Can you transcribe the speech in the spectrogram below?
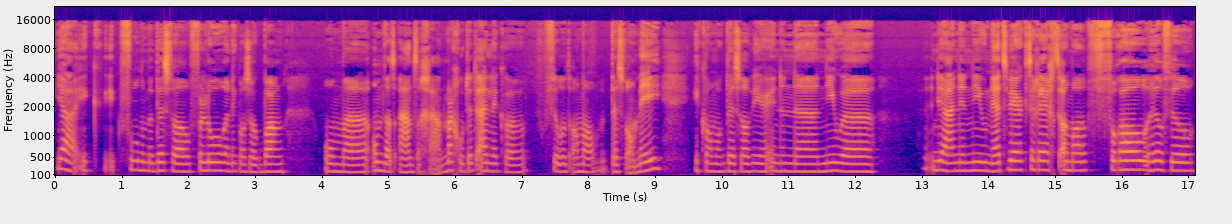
ja, ik, ik voelde me best wel verloren en ik was ook bang om, uh, om dat aan te gaan. Maar goed, uiteindelijk uh, viel het allemaal best wel mee. Ik kwam ook best wel weer in een uh, nieuwe, ja, in een nieuw netwerk terecht. Allemaal vooral heel veel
